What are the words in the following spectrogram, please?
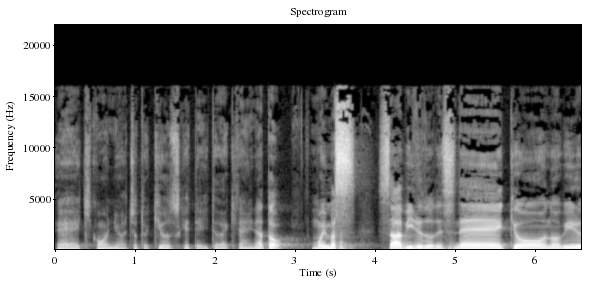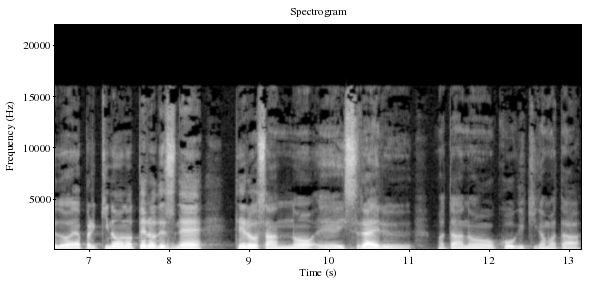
えー、気候にはちょっと気をつけていただきたいなと思います。さあ、ビルドですね。今日のビルドはやっぱり昨日のテロですね。テロさんの、えー、イスラエル、またあの攻撃がまた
